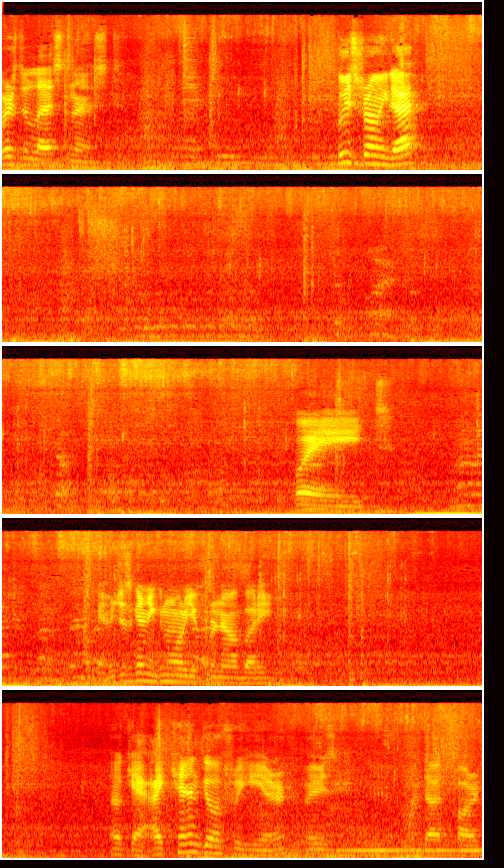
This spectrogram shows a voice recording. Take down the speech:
Where's the last nest? Who is throwing that? Wait. Okay, I'm just gonna ignore you for now, buddy. Okay, I can't go through here. Maybe on that part.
